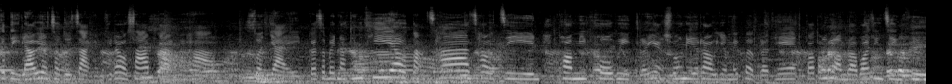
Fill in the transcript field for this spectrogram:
กติแล้วอย่างจตุจักรอย่างที่เราทราบกันนะคะส่วนใหญ่ก็จะเป็นนักท่องเที่ยวต่างชาติชาวจีน พอมีโควิด แล้วอย่างช่วงนี้เรายังไม่เปิดประเทศ ก็ต้องยอมรับว่าจริง ๆ คือ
